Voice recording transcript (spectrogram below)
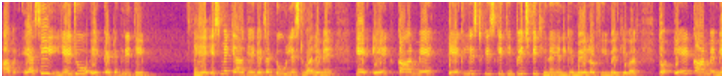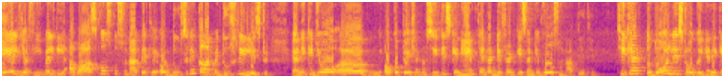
अब ऐसी ये जो एक कैटेगरी थी इसमें क्या किया गया था? टू लिस्ट वाले में कि एक कान में एक लिस्ट किसकी थी? पिच की थी ना, यानी कि मेल और फीमेल की आवाज़। तो एक कान में मेल या फीमेल की आवाज़ वो उसको सुनाते थे और दूसरे कान में दूसरी लिस्ट यानी कि जो ऑक्यूपेशन और सिटीज़ के नेम थे ना डिफरेंट किस्म के वो सुनाते थे। ठीक है? तो दो लिस्ट हो गई, यानी कि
